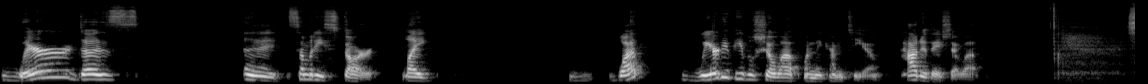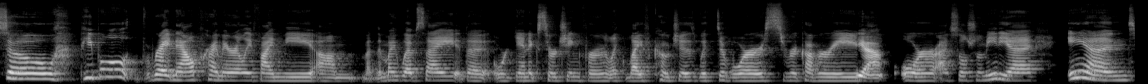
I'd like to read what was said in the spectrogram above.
where does uh, somebody start? Like, what, where do people show up when they come to you? How do they show up? So people right now primarily find me um, my website, the organic searching for like life coaches with divorce recovery, yeah, or uh, social media. And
